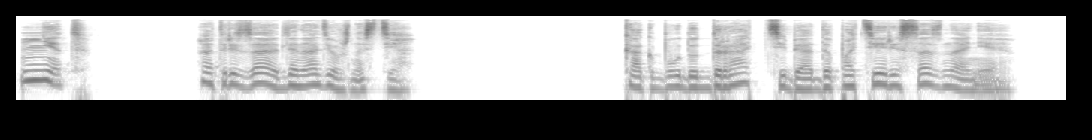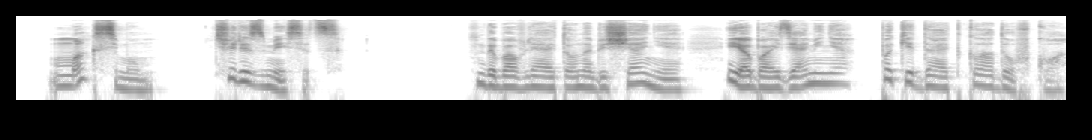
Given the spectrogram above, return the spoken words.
«Нет», — отрезаю для надежности. «Как буду драть тебя до потери сознания». Максимум через месяц. Добавляет он обещание и, обойдя меня, покидает кладовку.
